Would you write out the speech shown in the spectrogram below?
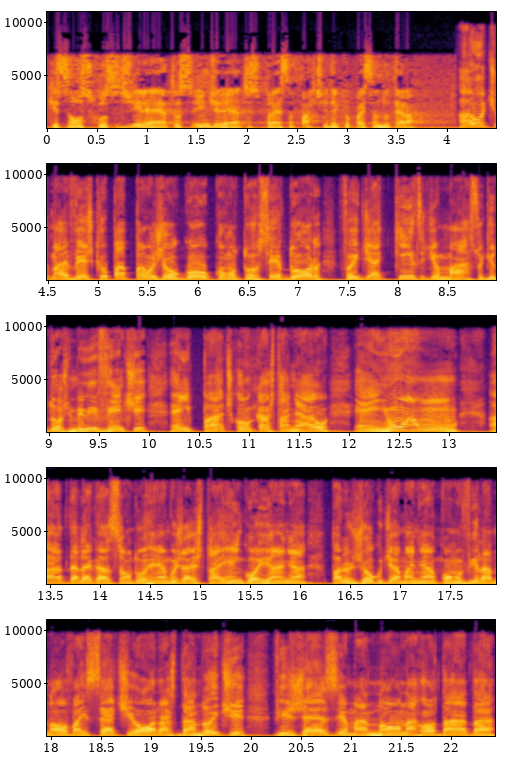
que são os custos diretos e indiretos para essa partida que o Paysandu terá. A última vez que o Papão jogou com o torcedor foi dia 15 de março de 2020, em empate com o Castanhal, em 1 um a 1. Um. A delegação do Remo já está em Goiânia para o jogo de amanhã com o Vila Nova às 7 horas da noite, 29 nona rodada.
